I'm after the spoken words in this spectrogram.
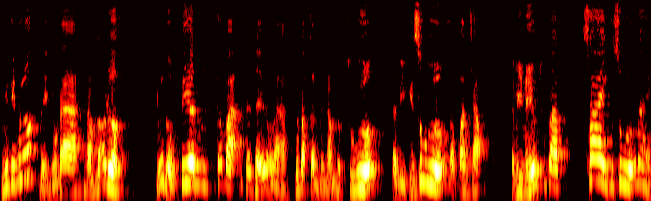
những cái bước để chúng ta nắm rõ được bước đầu tiên, các bạn sẽ thấy rằng là chúng ta cần phải nắm được xu hướng. Tại vì cái xu hướng là quan trọng. Tại vì nếu chúng ta sai cái xu hướng này,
